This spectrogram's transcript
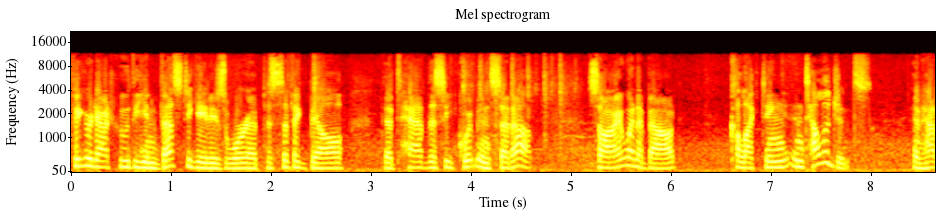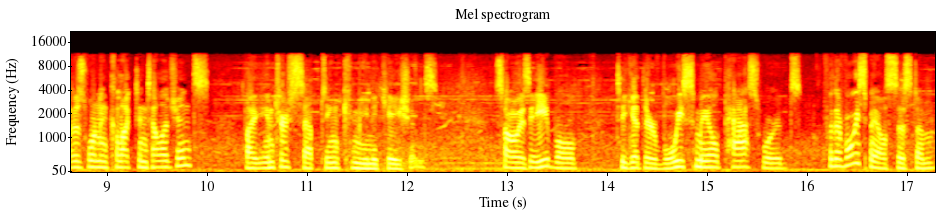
figured out who the investigators were at Pacific Bell that had this equipment set up. So I went about collecting intelligence. And how does one collect intelligence? By intercepting communications. So I was able to get their voicemail passwords for their voicemail system.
